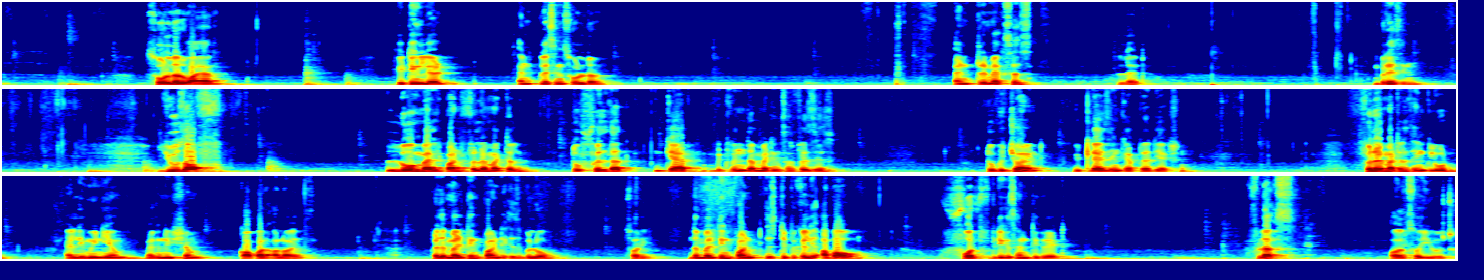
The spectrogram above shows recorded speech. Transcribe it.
solder wire heating lead and placing solder and trim axis lead. Brazing. Use of low melt point filler metal to fill the gap between the melting surfaces to be joined utilizing capillary action. Filler metals include aluminium, magnesium, copper alloys. But the melting point is below, sorry, the melting point is typically above 450 degrees centigrade. Flux also used.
